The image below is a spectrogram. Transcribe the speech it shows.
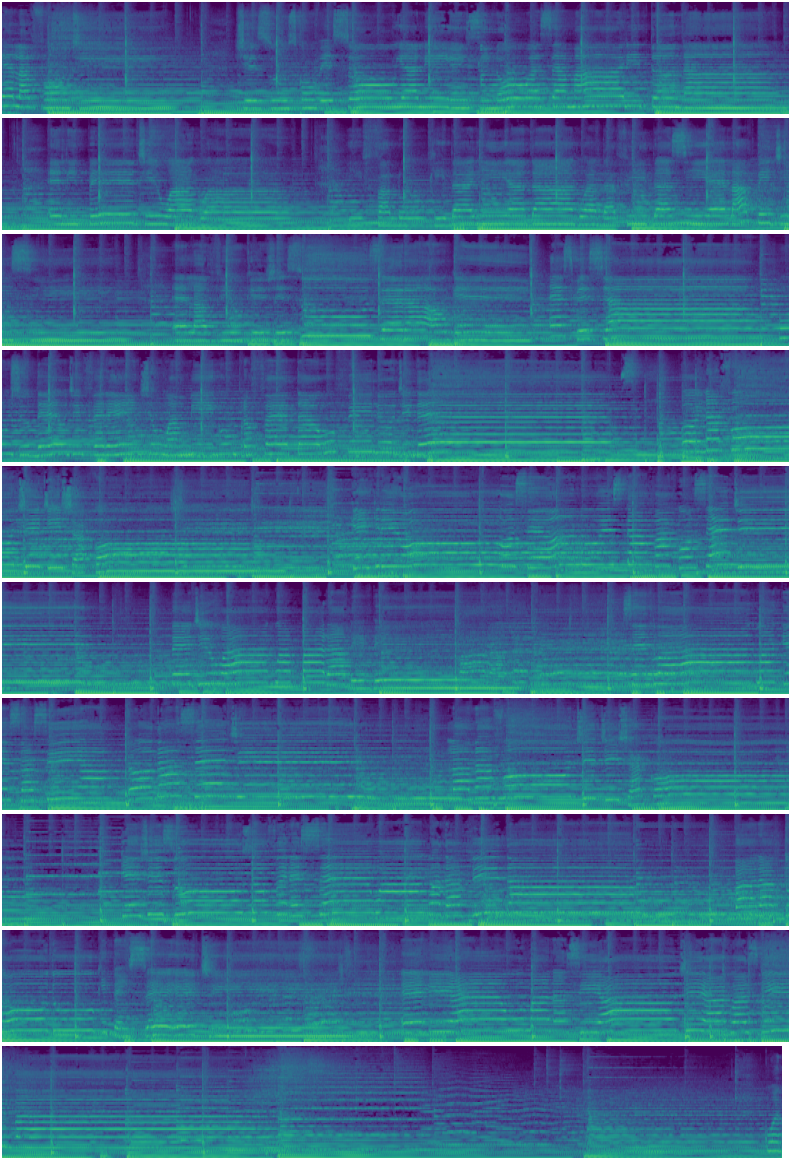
naquela fonte. Jesus conversou e ali ensinou a samaritana. Ele pediu água e falou que daria da água da vida se ela pedisse. Ela viu que Jesus era alguém chacola.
